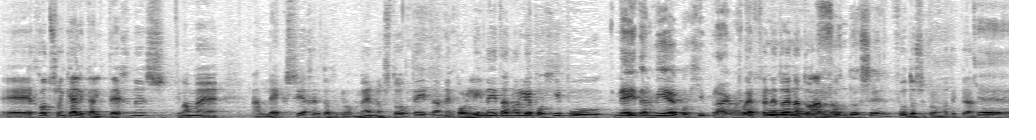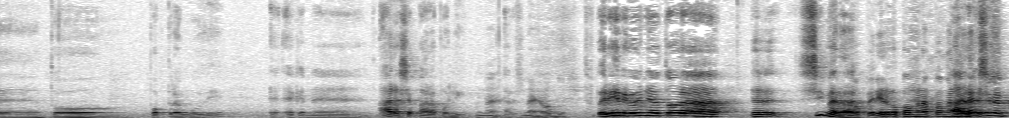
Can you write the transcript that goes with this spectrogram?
ε, ερχόντουσαν και άλλοι καλλιτέχνες. Θυμάμαι Αλέξια, Χαριτοδηλωμένος τότε, ήταν Πολύνα, ήταν όλη η εποχή που... Ναι, ήταν μια εποχή πράγματι που έφερε το ένα το άλλο. Φούντωσε. Φούντωσε πραγματικά. Και το pop τραγούδι ε, έκανε... άρεσε πάρα πολύ. Ναι, άρεσε. ναι όντως. Το περίεργο είναι τώρα, ε, σήμερα... Το περίεργο πάμε να πάμε να... Αρέσουν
